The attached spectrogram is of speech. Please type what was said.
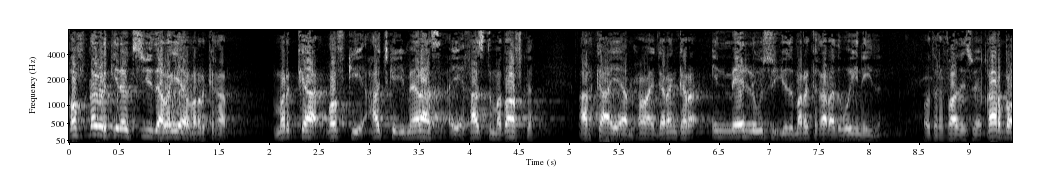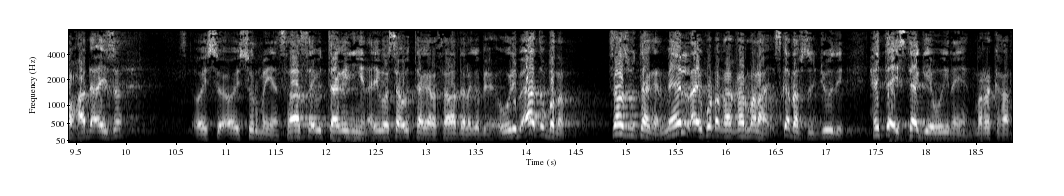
qof dhabarkii inaad kusujuudda laga yaaba mararka marka qofkii xajka iyo meelahaas ay khaasata madaafka arka ayaa muxuu garan kara in meel lagu sujuudo mararka qaar aad weynaydo. Ood rafaadays qaar ba waxaa dhacaysa ay surmayaan. Saasay u taagan yihiin. Ayagoo saa u taagan salaada laga bixi. Oo weliba aad u badan. Saas u taagan. Meel ay ku dhaqaaqaan ma iska dhaf sujuudi xitaa istaagiya weynayaan mararka qaar.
